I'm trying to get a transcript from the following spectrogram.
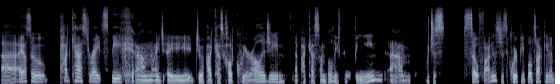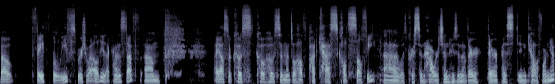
Uh, I also podcast, write, speak. Um, I, I, do a podcast called Queerology, a podcast on belief and being, um, which is so fun. It's just queer people talking about faith, belief, spirituality, that kind of stuff. Um, I also co host a mental health podcast called Selfie uh, with Kristen Howerton, who's another therapist in California.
